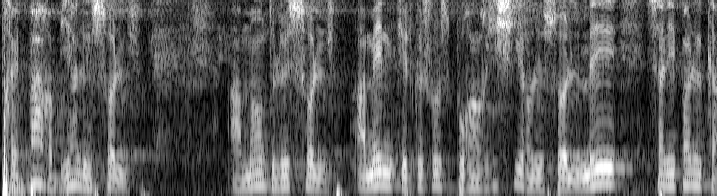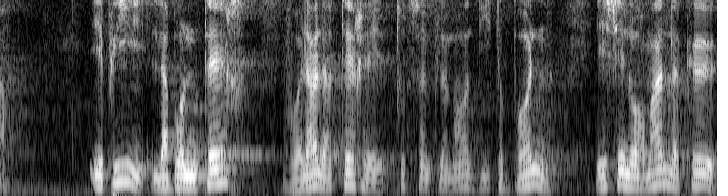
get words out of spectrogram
préparent bien le sol, amendent le sol, amènent quelque chose pour enrichir le sol, mais ça n'est pas le cas. Et puis la bonne terre, voilà, la terre est tout simplement dite bonne, et c'est normal que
